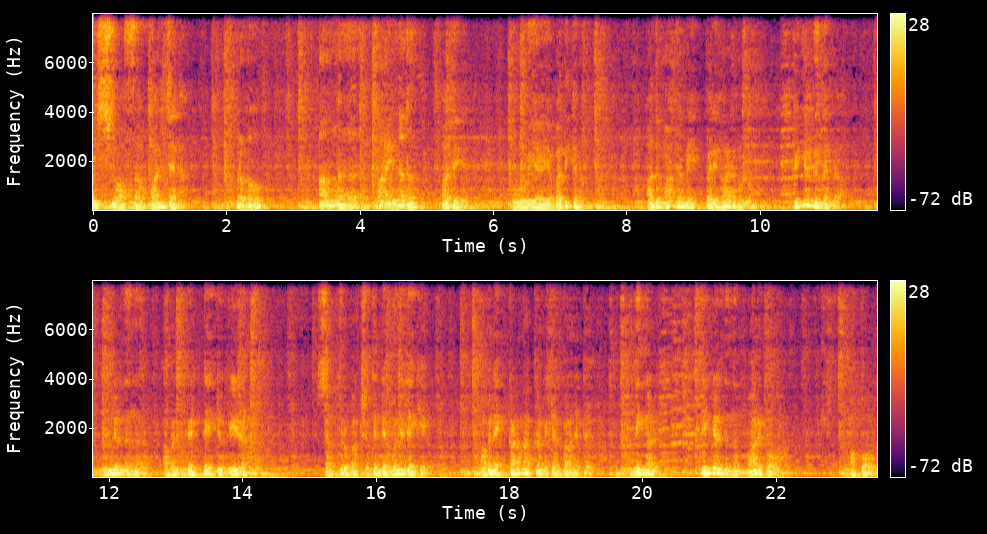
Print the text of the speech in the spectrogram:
വിശ്വാസ വഞ്ചന. പ്രഭു അങ്ങ് പറയുന്നത്? അതെ ഊറിയയെ വധിക്കണം. അത് മാത്രമേ പരിഹാരമുള്ളൂ. പിന്നിൽ നിന്നല്ല മുന്നിൽ നിന്ന് അവൻ വെട്ടേറ്റു വീഴണം. ശത്രുപക്ഷത്തിന്റെ മുന്നിലേക്ക് അവനെ കടന്നാക്രമിക്കാൻ പറഞ്ഞിട്ട് നിങ്ങൾ പിന്നിൽ നിന്നും മാറിപ്പോകണം. അപ്പോൾ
